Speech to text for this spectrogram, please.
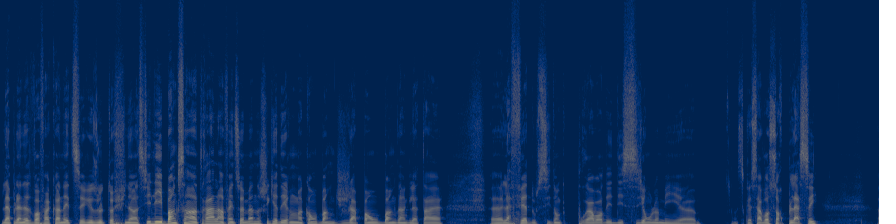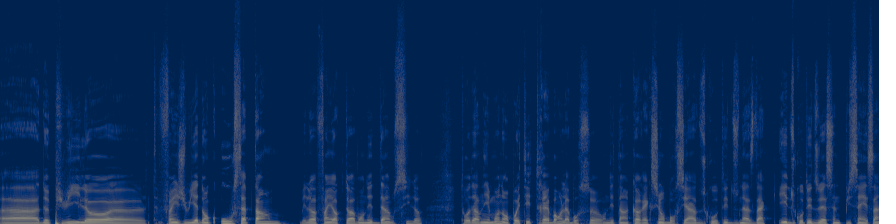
de la planète, va faire connaître ses résultats financiers. Les banques centrales, en fin de semaine, je sais qu'il y a des rencontres, Banque du Japon, Banque d'Angleterre, euh, la Fed aussi, donc pourrait avoir des décisions, là, mais euh, est-ce que ça va se replacer? Euh, depuis là, fin juillet, donc août, septembre, mais là, fin octobre, on est dedans aussi. Là. Trois derniers mois n'ont pas été très bons. La bourse, on est en correction boursière du côté du Nasdaq et du côté du SP 500.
